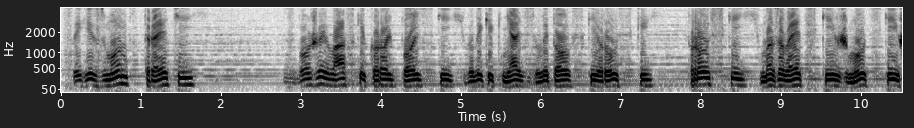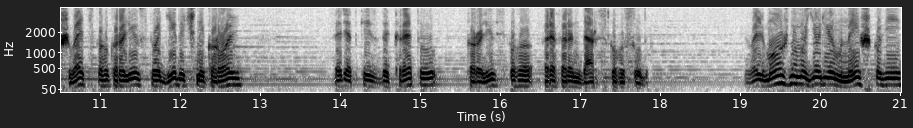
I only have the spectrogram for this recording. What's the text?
Сигізмунд III, з Божої ласки король польський, Великий князь Литовський, Руський, Пруський, Мазовецький, Жмуцький, Шведського королівства дідичний король. Це рядки з декрету Королівського референдарського суду. Вельможному Юрію Мнишкові,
